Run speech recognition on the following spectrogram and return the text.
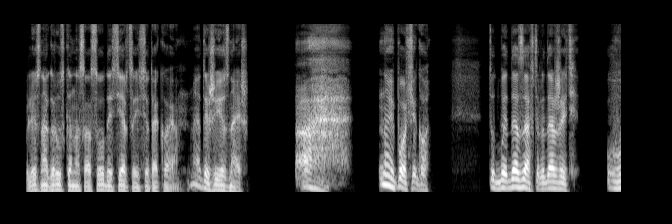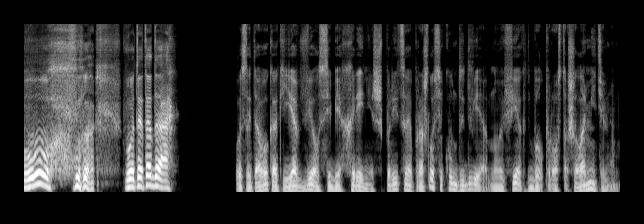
Плюс нагрузка на сосуды, сердце и все такое. А ты же ее знаешь». «Ах...» Ну и пофигу. Тут бы до завтра дожить. Ух, вот это да! После того, как я ввел себе хрень из шприца, прошло секунды две, но эффект был просто ошеломительным.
